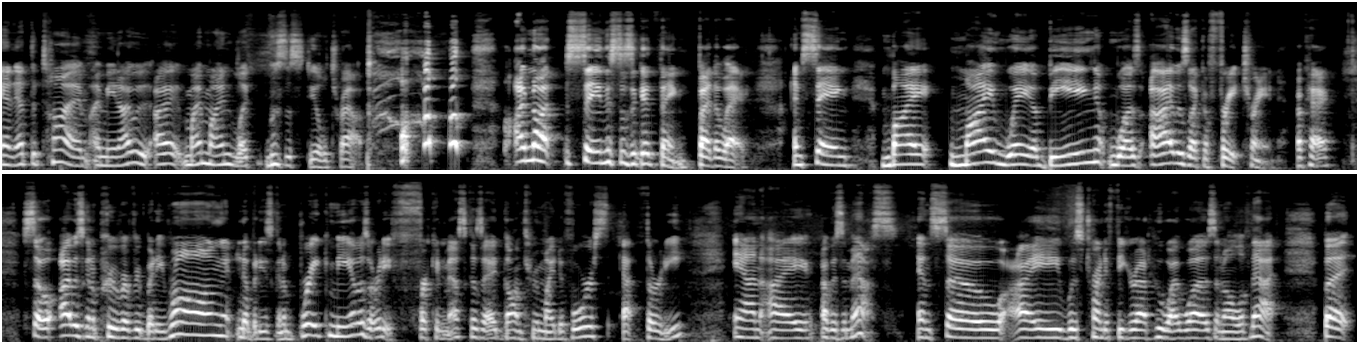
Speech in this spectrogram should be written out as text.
And at the time, I mean, I was, I, my mind like was a steel trap. I'm not saying this is a good thing, by the way. I'm saying my my way of being was I was like a freight train, okay? So I was going to prove everybody wrong. Nobody's going to break me. I was already a freaking mess because I had gone through my divorce at 30 and I I was a mess. And so I was trying to figure out who I was and all of that. But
